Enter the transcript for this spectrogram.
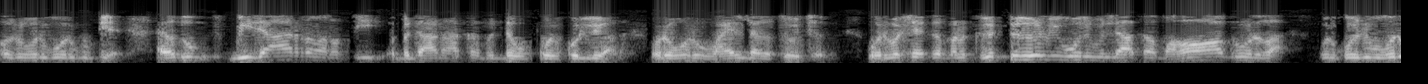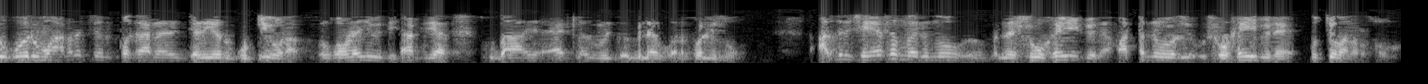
ഒരു ഒരു ഒരു കുട്ടിയെ. അതും വിചാരണ നടത്തി പിന്നെ ആക്രമിന്റെ കൊല്ലുകയാണ്. ഒരു ഒരു വയലിനകത്ത് വെച്ച്. ഒരുപക്ഷെ കേട്ടുകേൾവി പോലും ഇല്ലാത്ത മഹാക്രൂരത ഒരു ഒരു ഒരു വളരെ ചെറുപ്പക്കാരൻ ചെറിയൊരു കുട്ടിയോടാണ് ഒരു കോളേജ് വിദ്യാർത്ഥിയെ പിന്നെ കൊല്ലുന്നു. അതിനുശേഷം വരുന്നു പിന്നെ ഷുഹൈബിനെ മട്ടന്നൂരിൽ ഷുഹൈബിനെ കുത്തിമലർത്തുന്നു.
